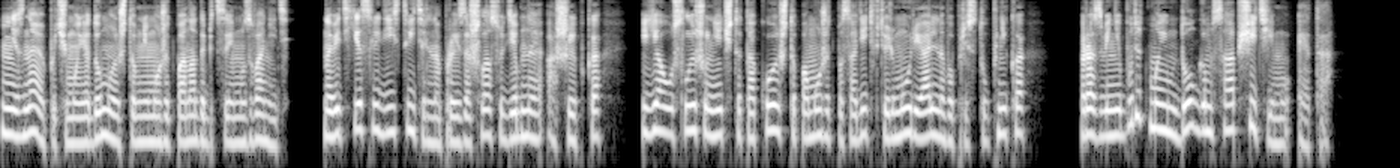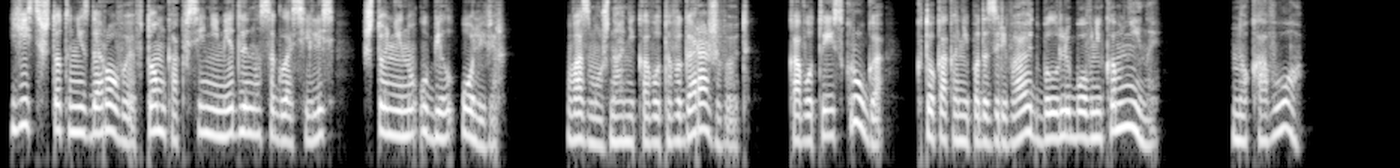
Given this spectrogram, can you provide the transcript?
Не знаю, почему я думаю, что мне может понадобиться ему звонить. Но ведь если действительно произошла судебная ошибка, и я услышу нечто такое, что поможет посадить в тюрьму реального преступника, разве не будет моим долгом сообщить ему это? Есть что-то нездоровое в том, как все немедленно согласились, что Нину убил Оливер. Возможно, они кого-то выгораживают, кого-то из круга, кто, как они подозревают, был любовником Нины. Но кого?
